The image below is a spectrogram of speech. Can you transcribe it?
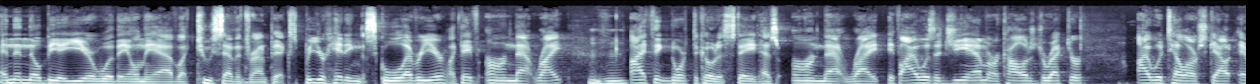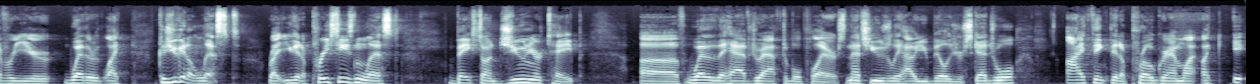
And then there'll be a year where they only have like two seventh round picks, but you're hitting the school every year. Like they've earned that right. Mm-hmm. I think North Dakota State has earned that right. If I was a GM or a college director, I would tell our scout every year whether like because you get a list, right? You get a preseason list based on junior tape of whether they have draftable players, and that's usually how you build your schedule. I think that a program like like it,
